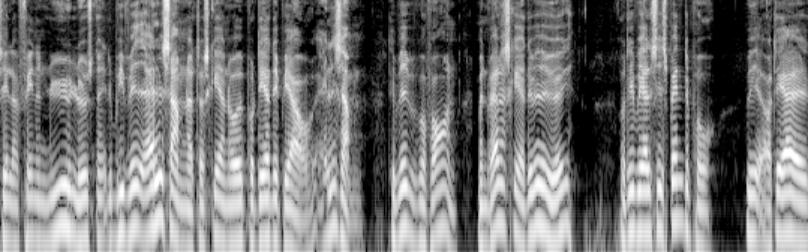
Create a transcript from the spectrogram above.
til at finde nye løsninger. Vi ved alle sammen, at der sker noget på det og det bjerg. Alle sammen. Det ved vi på forhånd. Men hvad der sker, det ved vi jo ikke. Og det er vi altid spændte på. Og det er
